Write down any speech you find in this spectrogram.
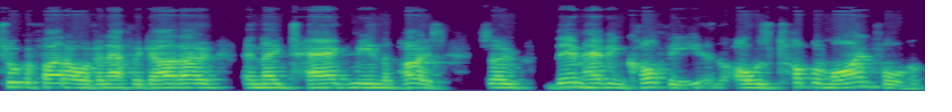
took a photo of an affogato and they tagged me in the post. So them having coffee, I was top of mind for them,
